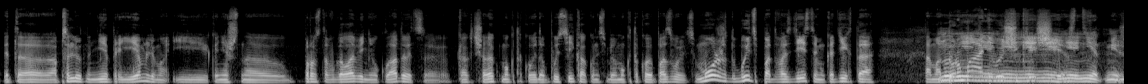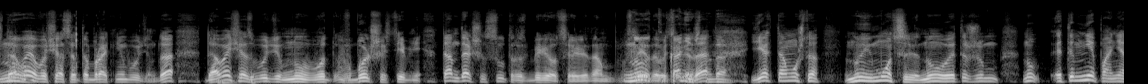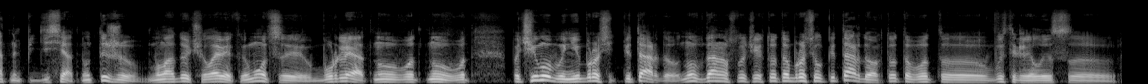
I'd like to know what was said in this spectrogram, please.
Это абсолютно неприемлемо, и, конечно, просто в голове не укладывается, как человек мог такое допустить, как он себе мог такое позволить. Может быть, под воздействием каких-то там ну, одурманивающих не, не, не, веществ. Не, не, нет, Миш, ну. давай вот сейчас это брать не будем, да? Давай сейчас будем, ну, вот в большей степени. Там дальше суд разберется или там ну, следователь, ну, конечно, да? да? Я к тому, что, ну, эмоции, ну, это же, ну, это мне понятно 50, ну, ты же молодой человек, эмоции бурлят, ну, вот, ну, вот, почему бы не бросить петарду? Ну, в данном случае кто-то бросил петарду, а кто-то вот э, выстрелил из э,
